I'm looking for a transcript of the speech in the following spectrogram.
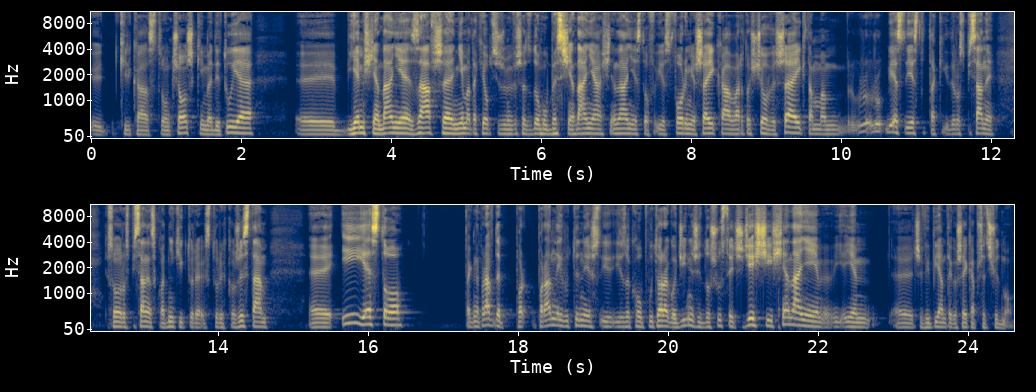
y, kilka stron książki, medytuję, y, jem śniadanie zawsze, nie ma takiej opcji, żebym wyszedł z domu bez śniadania. Śniadanie jest, to, jest w formie szejka, wartościowy szejk, tam mam, jest, jest to taki rozpisany, są rozpisane składniki, które, z których korzystam i jest to tak naprawdę porannej rutyny jest, jest około półtora godziny, czyli do 6.30 śniadanie jem, jem, czy wypijam tego szejka przed siódmą.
